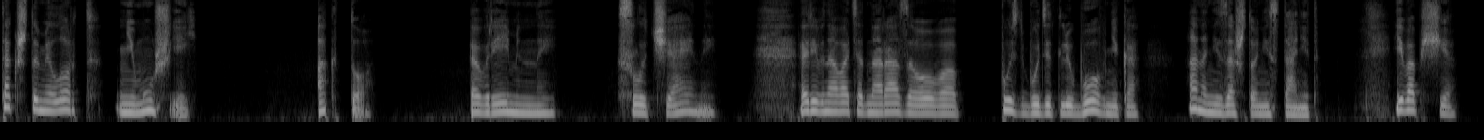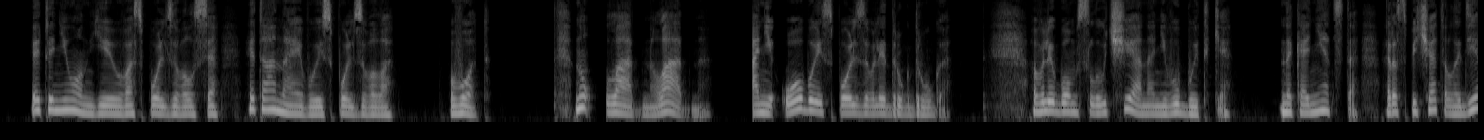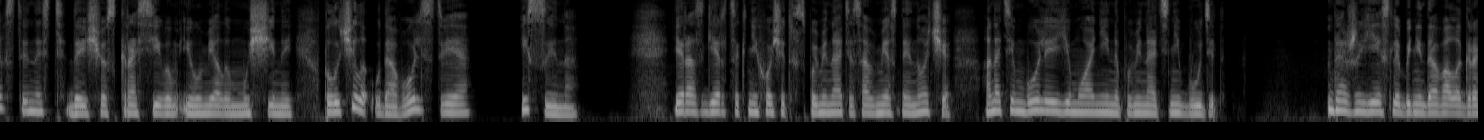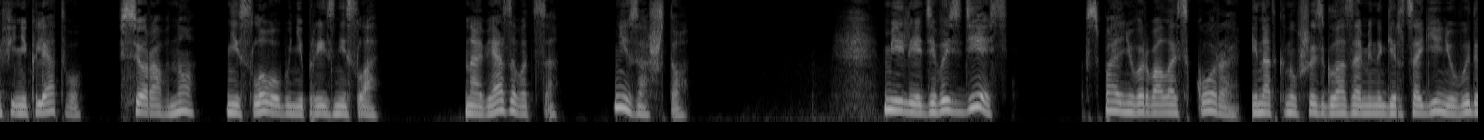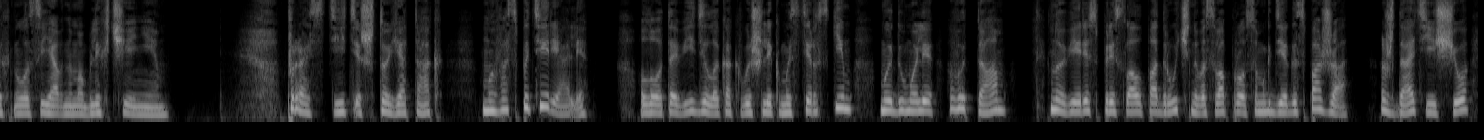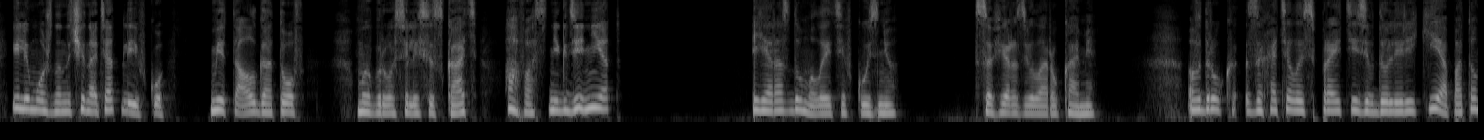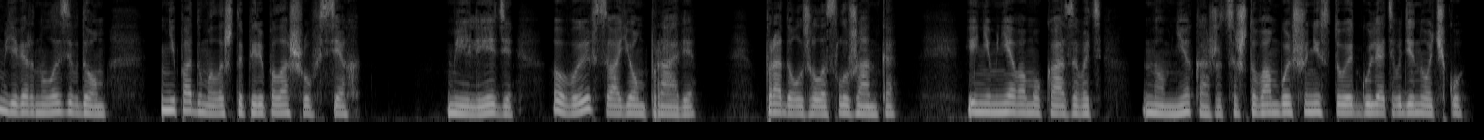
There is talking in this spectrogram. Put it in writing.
Так что милорд не муж ей. А кто? Временный, случайный. Ревновать одноразового, пусть будет любовника, она ни за что не станет. И вообще, это не он ею воспользовался, это она его использовала. Вот. Ну, ладно, ладно. Они оба использовали друг друга. В любом случае она не в убытке. Наконец-то распечатала девственность, да еще с красивым и умелым мужчиной, получила удовольствие и сына. И раз герцог не хочет вспоминать о совместной ночи, она тем более ему о ней напоминать не будет — даже если бы не давала графине клятву, все равно ни слова бы не произнесла. Навязываться — ни за что. «Миледи, вы здесь!» В спальню ворвалась Кора и, наткнувшись глазами на герцогиню, выдохнула с явным облегчением. «Простите, что я так. Мы вас потеряли. Лота видела, как вы шли к мастерским. Мы думали, вы там. Но Верес прислал подручного с вопросом, где госпожа. Ждать еще или можно начинать отливку? Металл готов. Мы бросились искать, а вас нигде нет. Я раздумала идти в кузню. Софья развела руками. Вдруг захотелось пройтись вдоль реки, а потом я вернулась в дом. Не подумала, что переполошу всех. «Миледи, вы в своем праве», — продолжила служанка. «И не мне вам указывать, но мне кажется, что вам больше не стоит гулять в одиночку.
